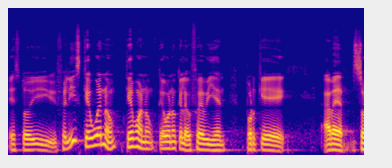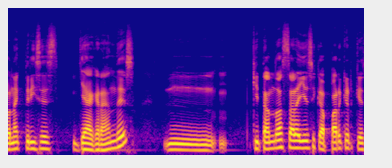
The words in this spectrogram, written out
estoy feliz, qué bueno, qué bueno, qué bueno que le fue bien, porque, a ver, son actrices ya grandes, mmm, quitando a Sarah Jessica Parker, que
